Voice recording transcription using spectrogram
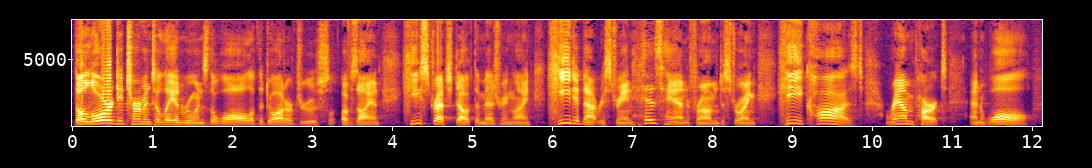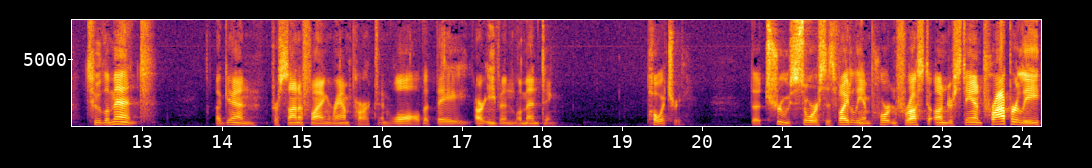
The Lord determined to lay in ruins the wall of the daughter of, Jerusalem, of Zion. He stretched out the measuring line. He did not restrain his hand from destroying. He caused rampart and wall to lament. Again, personifying rampart and wall that they are even lamenting. Poetry the true source is vitally important for us to understand properly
